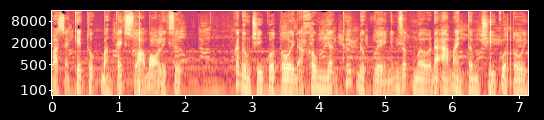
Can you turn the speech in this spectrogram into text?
và sẽ kết thúc bằng cách xóa bỏ lịch sử. Các đồng chí của tôi đã không nhận thức được về những giấc mơ đã ám ảnh tâm trí của tôi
